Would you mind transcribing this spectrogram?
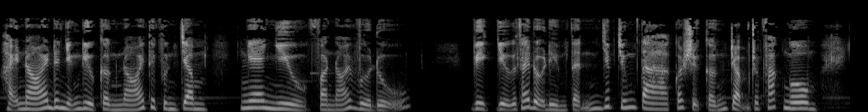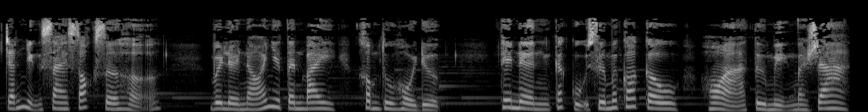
Hãy nói đến những điều cần nói theo phương châm, nghe nhiều và nói vừa đủ. Việc giữ thái độ điềm tĩnh giúp chúng ta có sự cẩn trọng trong phát ngôn, tránh những sai sót sơ hở. Vì lời nói như tên bay, không thu hồi được. Thế nên các cụ xưa mới có câu họa từ miệng mà ra,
